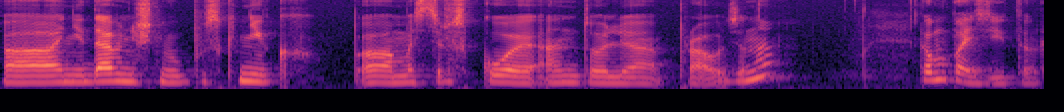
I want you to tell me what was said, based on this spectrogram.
а, недавнешний выпускник а, мастерской Анатолия Праудина. Композитор.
